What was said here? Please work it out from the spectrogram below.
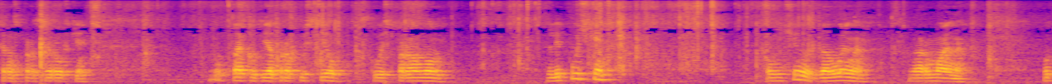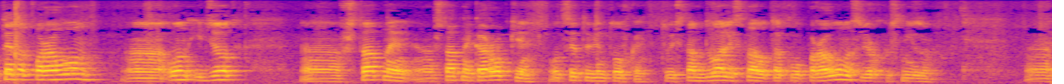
транспортировке. Вот так вот я пропустил сквозь поролон липучки. Получилось довольно нормально. Вот этот поролон, э, он идет в штатной, э, в штатной коробке вот с этой винтовкой. То есть там два листа вот такого поролона сверху снизу. Э,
